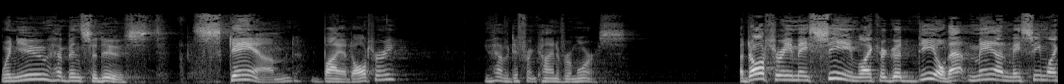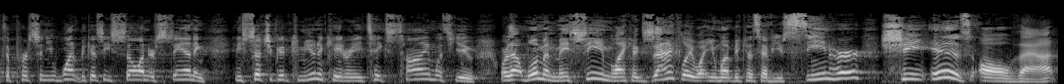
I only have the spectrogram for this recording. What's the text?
When you have been seduced, scammed by adultery, you have a different kind of remorse. Adultery may seem like a good deal. That man may seem like the person you want because he's so understanding and he's such a good communicator and he takes time with you. Or that woman may seem like exactly what you want because have you seen her? She is all that.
